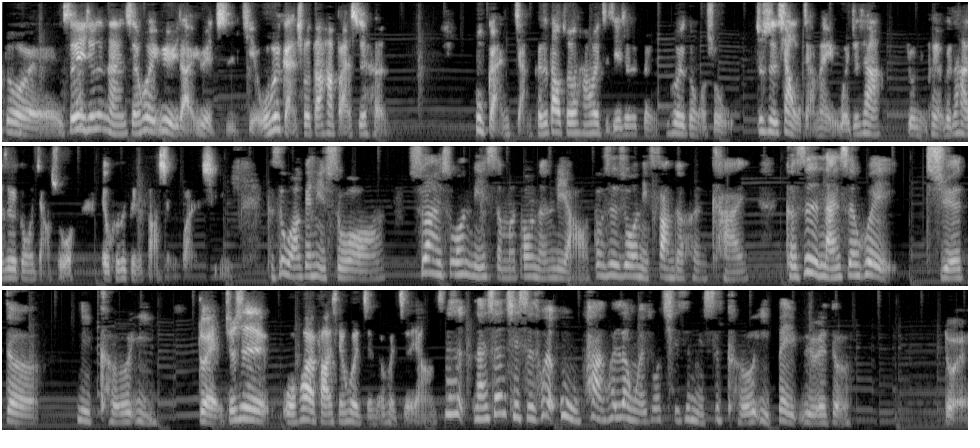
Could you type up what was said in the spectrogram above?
对，所以就是男生会越来越直接，我会感受到他本来是很。不敢讲，可是到最后他会直接就是跟会跟我说，就是像我讲那一位，就像有女朋友，可是他就会跟我讲说，哎、欸，我可不可以跟你发生关系？可是我要跟你说哦，虽然说你什么都能聊，都是说你放得很开，可是男生会觉得你可以。对，就是我后来发现会真的会这样子，就是男生其实会误判，会认为说其实你是可以被约的。对，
